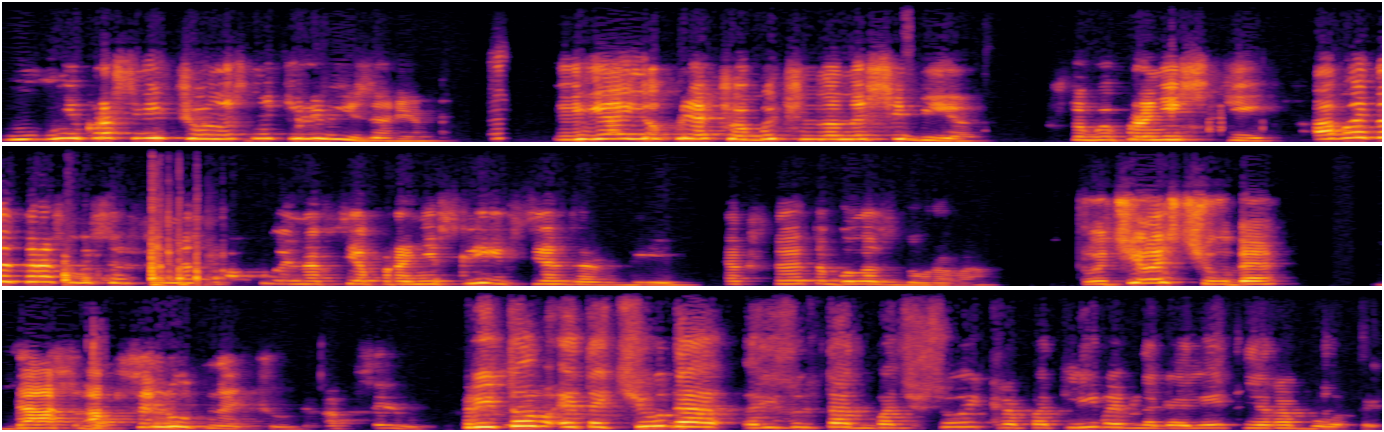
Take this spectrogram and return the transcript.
не просвечивалась на телевизоре. И я ее прячу обычно на себе, чтобы пронести. А в этот раз мы совершенно спокойно все пронесли и все зажгли. Так что это было здорово. Случилось чудо. Да, абсолютное чудо, абсолютно. Притом это чудо – результат большой, кропотливой, многолетней работы.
